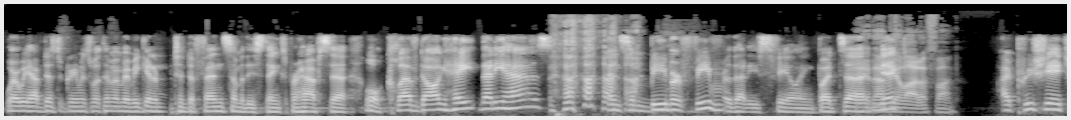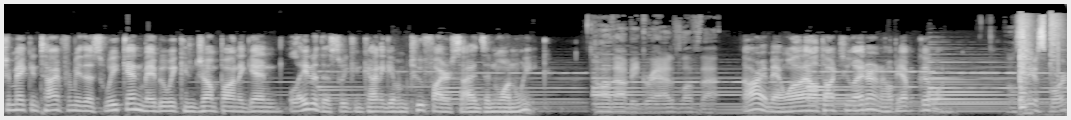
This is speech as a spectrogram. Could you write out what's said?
where we have disagreements with him, and maybe get him to defend some of these things. Perhaps a little Clev Dog hate that he has, and some Bieber fever that he's feeling. But uh, Yeah, that'd Nick, be a lot of fun. I appreciate you making time for me this weekend. Maybe we can jump on again later this week and kind of give him two firesides in one week. Oh, that'd be great. I'd love that. All right, man. Well, I'll talk to you later, and I hope you have a good one. I'll see you, sport.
